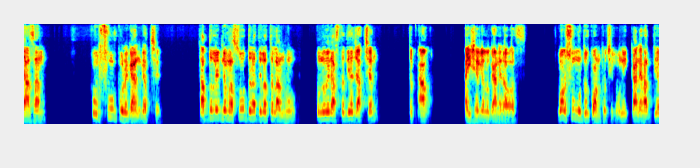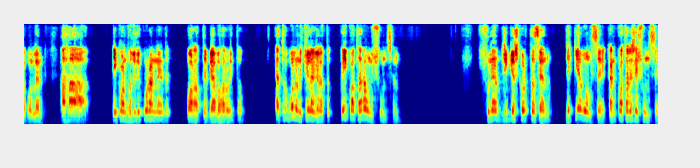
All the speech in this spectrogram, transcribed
জাজান। খুব সুর করে গান গাচ্ছে। আব্দুল ইবনে মাসুদ আনহু, উনি ওই রাস্তা দিয়ে যাচ্ছেন, তো আইসা গেল গানের আওয়াজ। বড় সুমধুর কণ্ঠ ছিল। উনি কানে হাত দিয়ে বললেন, আহা, এই কণ্ঠ যদি কোরআনের পড়াতে ব্যবহার হইতো, এতটুকু বলে উনি চলে গেল তো এই কথাটা উনি শুনছেন। শুনে জিজ্ঞেস করতেছেন যে কে বলছে? কারণ কথাটা সে শুনছে।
